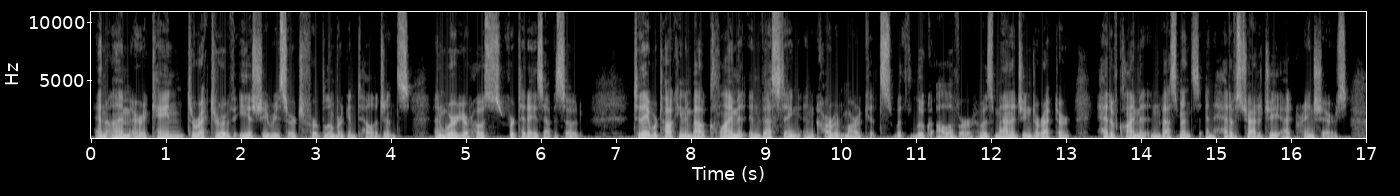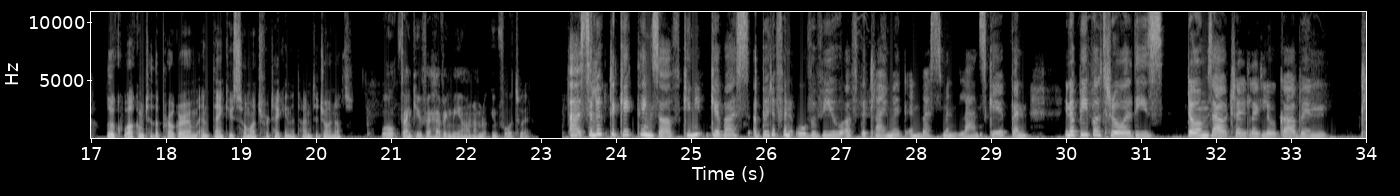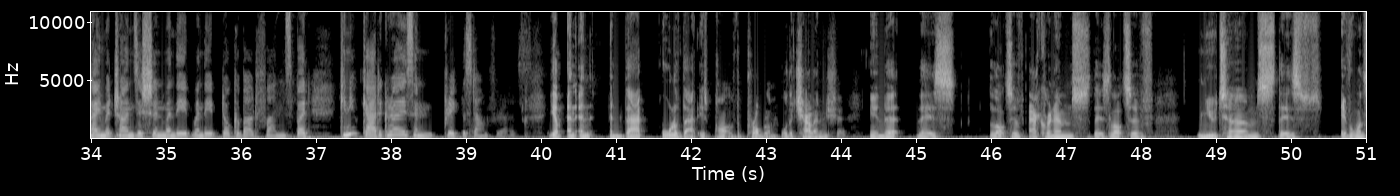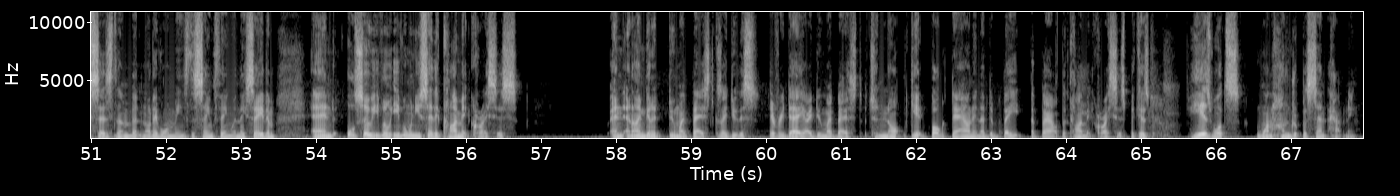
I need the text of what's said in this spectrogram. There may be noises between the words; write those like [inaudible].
And I'm Eric Kane, Director of ESG Research for Bloomberg Intelligence, and we're your hosts for today's episode. Today we're talking about climate investing and carbon markets with Luke Oliver, who is Managing Director, Head of Climate Investments, and Head of Strategy at KraneShares. Luke, welcome to the program, and thank you so much for taking the time to join us. Well, thank you for having me on. I'm looking forward to it. Uh, so, look, to kick things off, can you give us a bit of an overview of the climate investment landscape? And, you know, people throw all these terms out, right? Like low carbon, climate transition when they when they talk about funds. But can you categorize and break this down for us? Yeah, and and and that all of that is part of the problem or the challenge sure. in that there's lots of acronyms, there's lots of new terms, there's everyone says them, but not everyone means the same thing when they say them. And also, even even when you say the climate crisis, and and I'm going to do my best because I do this every day. I do my best to not get bogged down in a debate about the climate crisis because here's what's 100% happening.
